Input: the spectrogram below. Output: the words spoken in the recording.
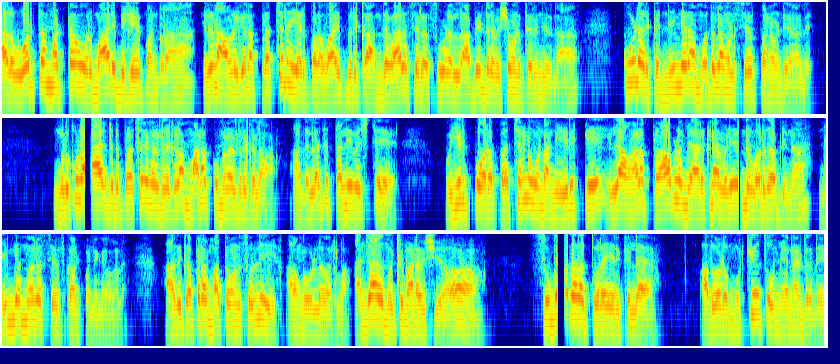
அதில் ஒருத்தன் மட்டும் ஒரு மாதிரி பிஹேவ் பண்ணுறான் இல்லைன்னா அவனுக்கு என்ன பிரச்சனை ஏற்பட வாய்ப்பு இருக்குது அந்த வேலை செய்கிற சூழல் அப்படின்ற விஷயம் ஒன்று தெரிஞ்சதுன்னா கூட இருக்க நீங்கள் தான் முதல்ல அவங்களை சேவ் பண்ண வேண்டிய ஆள். உங்களுக்குள்ள ஆயிரத்தெட்டு பிரச்சனைகள் இருக்கலாம் மனக்குமுறல் இருக்கலாம். அது எல்லாத்தையும் தள்ளி வச்சுட்டு உயிர் போகிற பிரச்சனை ஒன்று அங்கே இருக்குது இல்லை அவனால ப்ராப்ளம் யாருக்குன்னா வெளியிருந்து வருது அப்படின்னா நீங்கள் முதல்ல சேஃப் கார்ட் பண்ணுங்க அவங்கள. அதுக்கப்புறம் மற்றவங்களை சொல்லி அவங்க உள்ளே வரலாம். அஞ்சாவது முக்கியமான விஷயம் சுகாதாரத்துறை இருக்குல்ல அதோட முக்கியத்துவம் என்னன்றது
